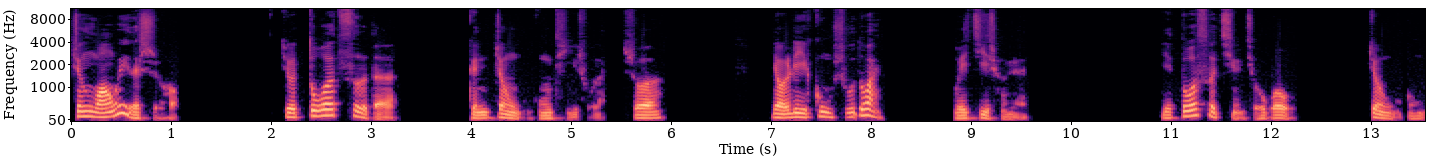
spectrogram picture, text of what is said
争王位的时候，就多次的跟郑武公提出来说，要立共叔段为继承人。也多次请求过郑武公，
